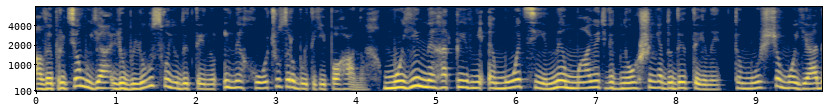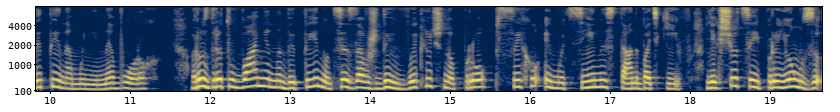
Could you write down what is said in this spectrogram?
Але при цьому я люблю свою дитину і не хочу зробити їй погано. Мої негативні емоції не мають відношення до дитини, тому що моя дитина мені не ворог. Роздратування на дитину це завжди виключно про психоемоційний стан батьків. Якщо цей прийом з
